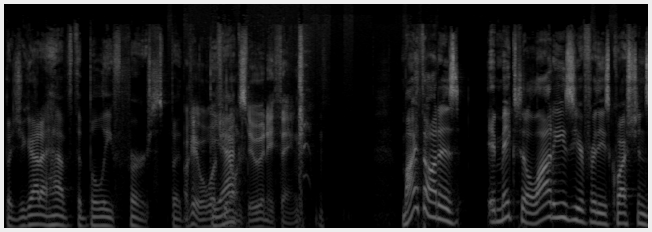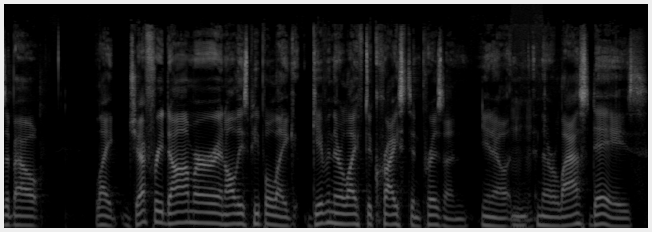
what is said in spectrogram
but you got to have the belief first. But Okay, well, what if you acts don't do anything? My thought is it makes it a lot easier for these questions about like Jeffrey Dahmer and all these people like giving their life to Christ in prison, you know, in, Mm-hmm. in their last days.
